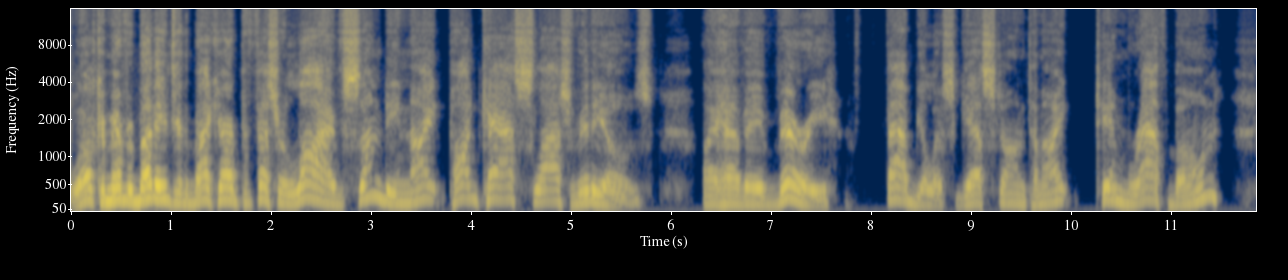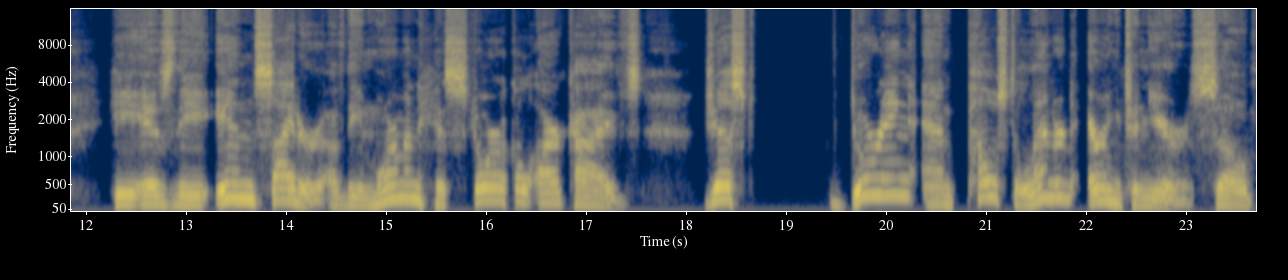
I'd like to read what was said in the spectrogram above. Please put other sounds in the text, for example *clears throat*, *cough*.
Welcome, everybody, to the Backyard Professor Live Sunday night podcast slash videos. I have a very fabulous guest on tonight, Tim Rathbone. He is the insider of the Mormon Historical Archives. Just during and post Leonard Arrington years. So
